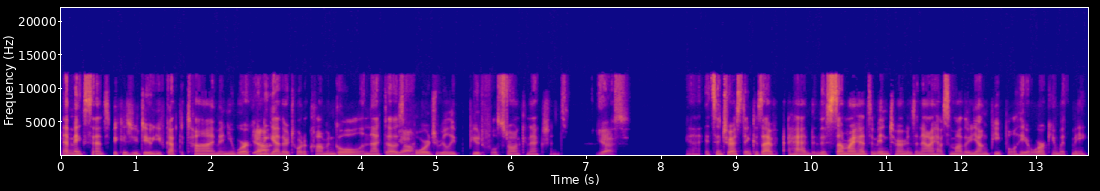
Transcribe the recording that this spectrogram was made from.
that makes sense because you do you've got the time and you're working yeah. together toward a common goal and that does yeah. forge really beautiful strong connections yes yeah it's interesting because i've had this summer i had some interns and now i have some other young people here working with me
